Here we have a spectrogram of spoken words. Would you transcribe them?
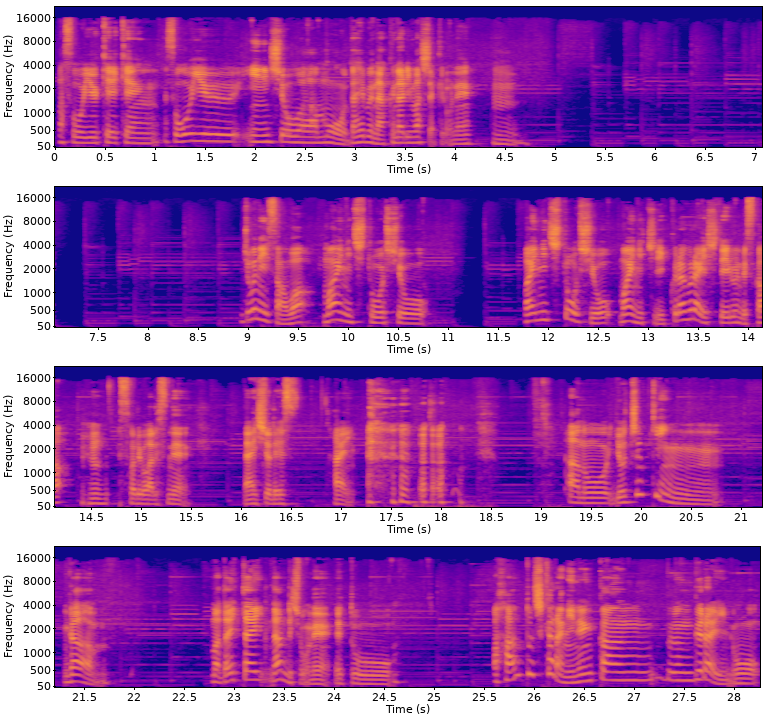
まあそういう経験、そういう印象はもうだいぶなくなりましたけどね。うん。ジョニーさんは毎日投資を、毎日投資を毎日いくらぐらいしているんですか？それはですね、内緒です。はい。あの、預貯金が、まあ大体なんでしょうね。えっと、半年から2年間分ぐらいの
